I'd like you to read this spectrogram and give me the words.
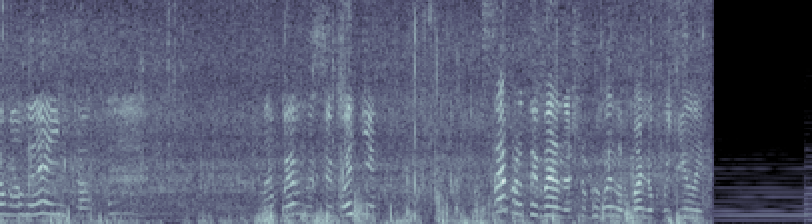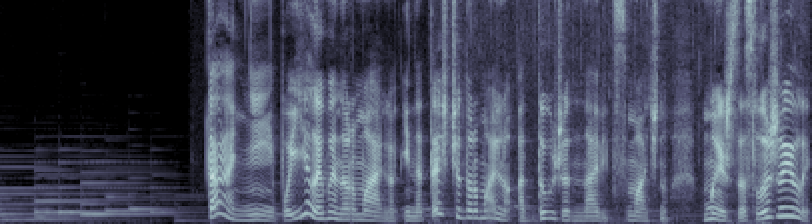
Така маленька. Напевно, сьогодні все проти мене, щоб ми нормально поїли. Та ні, поїли ми нормально. І не те, що нормально, а дуже навіть смачно. Ми ж заслужили.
